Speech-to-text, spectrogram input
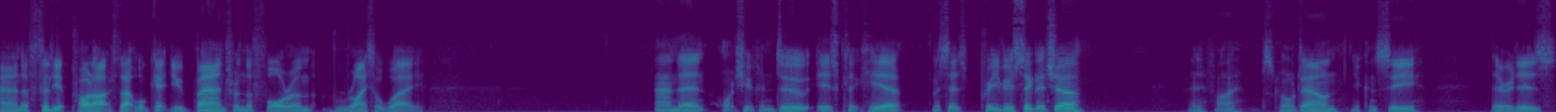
an affiliate product that will get you banned from the forum right away. And then what you can do is click here it says preview signature and if I scroll down you can see there it is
